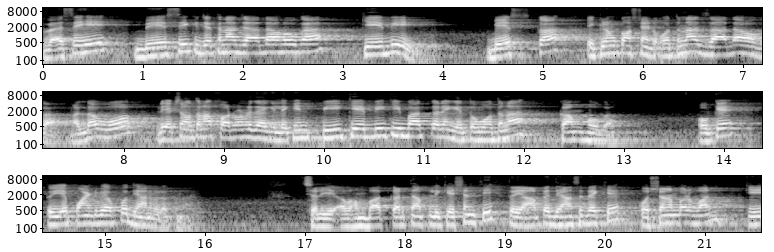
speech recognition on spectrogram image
वैसे ही बेसिक जितना ज़्यादा होगा के बी बेस का इक्रम कांस्टेंट उतना ज़्यादा होगा। मतलब वो रिएक्शन उतना फॉरवर्ड हो जाएगी, लेकिन पी के बी की बात करेंगे तो वो उतना कम होगा। ओके तो ये पॉइंट भी आपको ध्यान में रखना है। चलिए, अब हम बात करते हैं एप्लीकेशन की। तो यहाँ पे ध्यान से देखिए क्वेश्चन नंबर वन कि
